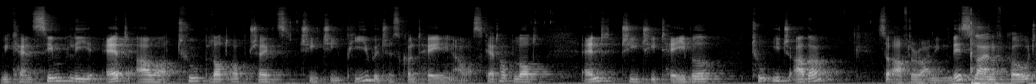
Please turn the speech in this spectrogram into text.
we can simply add our two plot objects ggp, which is containing our scatter plot, and ggtable to each other. So after running this line of code,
